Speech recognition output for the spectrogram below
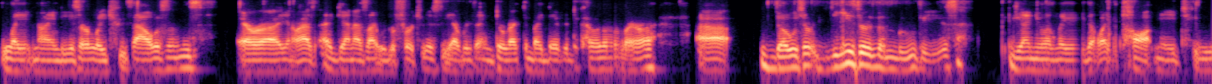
late 90s early 2000s era you know as again as i would refer to as the everything directed by david DeCoteau era. Uh, those are these are the movies genuinely that like taught me to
